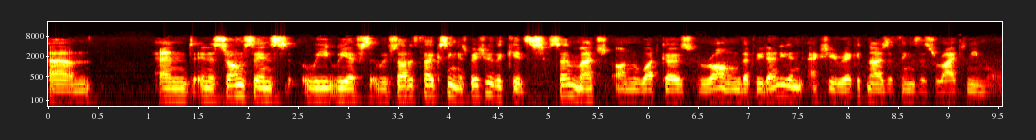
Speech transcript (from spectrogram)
Um, and in a strong sense, we, we have we've started focusing, especially with the kids, so much on what goes wrong that we don't even actually recognize the things that's right anymore.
